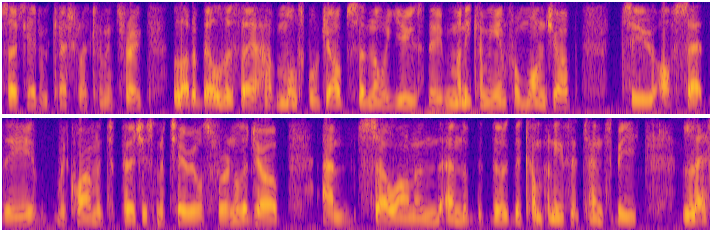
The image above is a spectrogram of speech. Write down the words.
associated with cash flow coming through. A lot of builders there have multiple jobs, and they'll use the money coming in from one job to offset the requirement to purchase materials for another job, and so on. And and the the, the companies that tend to be less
